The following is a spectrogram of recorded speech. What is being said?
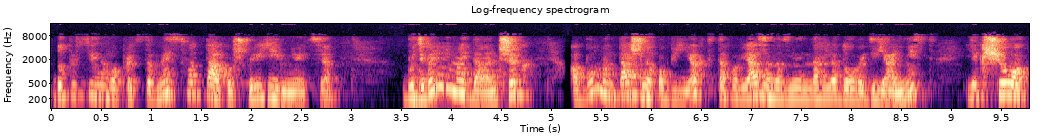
до постійного представництва також прирівнюється будівельний майданчик або монтажний об'єкт та пов'язана з ним наглядова діяльність, якщо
